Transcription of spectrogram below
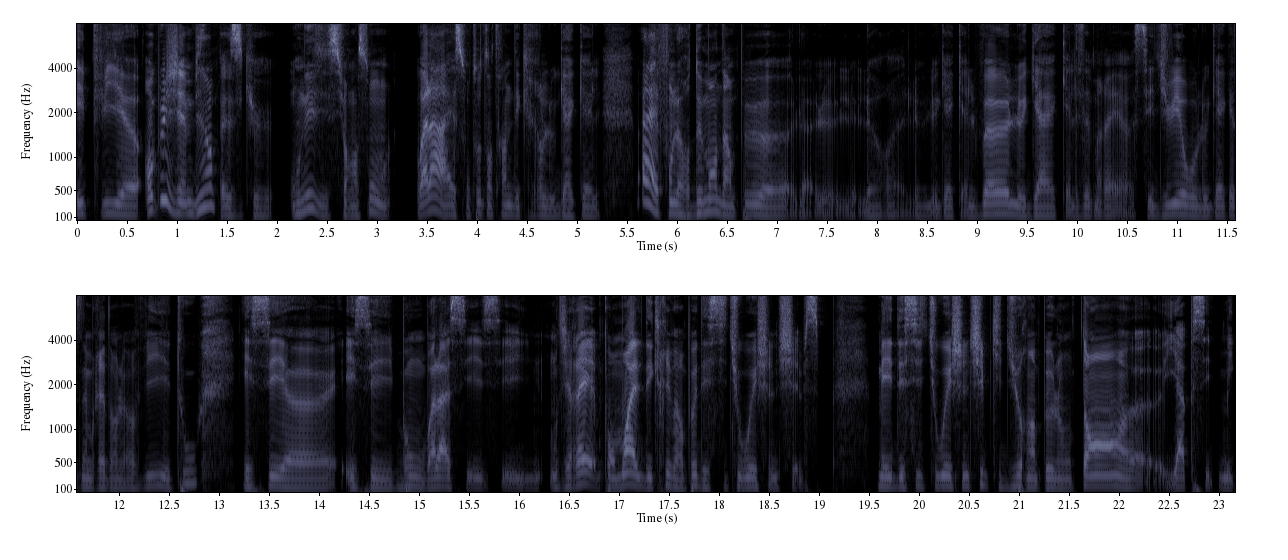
Et puis, euh, en plus, j'aime bien parce que on est sur un son voilà, elles sont toutes en train de décrire le gars qu'elles. Voilà, elles font leur demande un peu, euh, le, leur, le, gars qu'elles veulent, le gars qu'elles aimeraient euh, séduire ou le gars qu'elles aimeraient dans leur vie et tout. Et c'est, euh, et c'est bon, voilà, c'est, on dirait, pour moi, elles décrivent un peu des situationships. Mais des situationships qui durent un peu longtemps, mais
